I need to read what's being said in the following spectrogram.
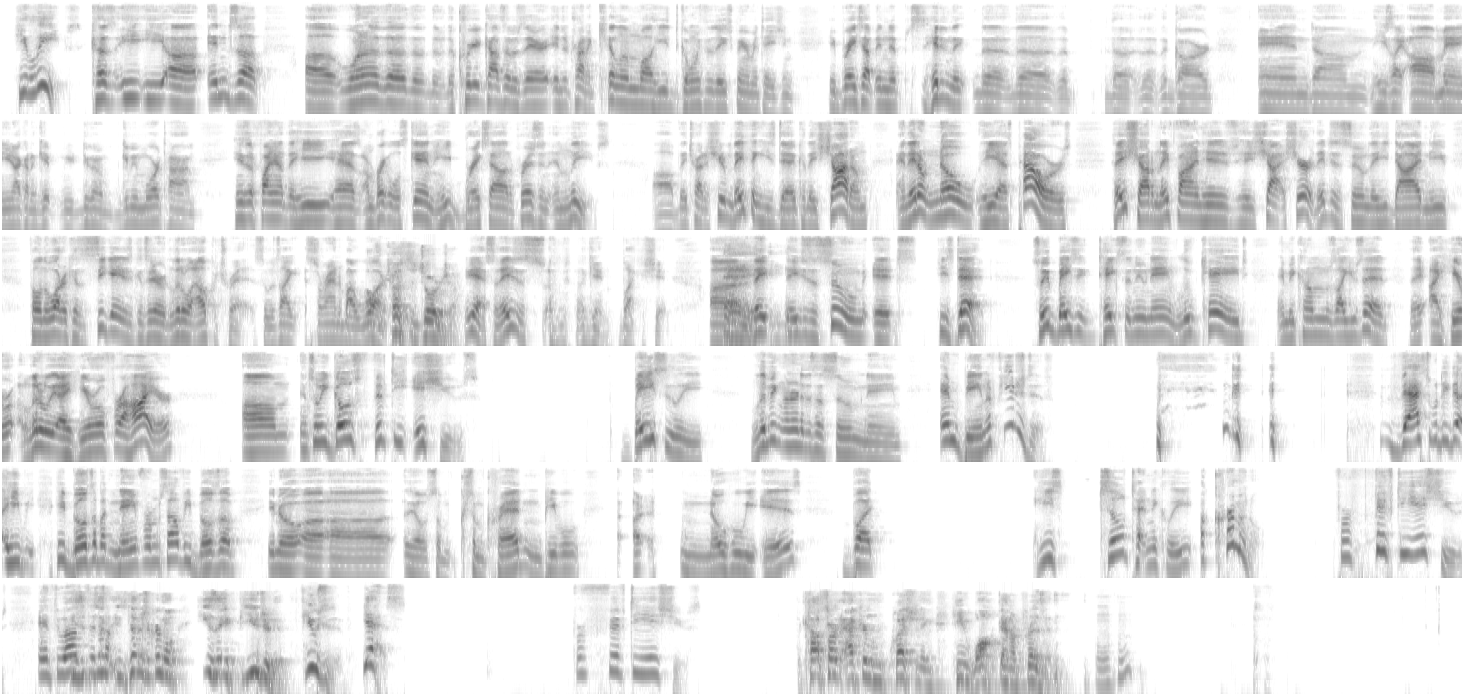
He leaves because he he uh ends up uh one of the, the the the cricket cops that was there ended up trying to kill him while he's going through the experimentation. He breaks up, ends up hitting the the the the the, the, guard, and um he's like, "Oh man, you're not gonna get you're gonna give me more time." He ends up finding out that he has unbreakable skin, and he breaks out of prison and leaves. Uh, they try to shoot him. They think he's dead because they shot him, and they don't know he has powers. They shot him. They find his his shot shirt. They just assume that he died and he fell in the water because Seagate is considered little Alcatraz, so it's like surrounded by Off water. the coast of Georgia. Yeah, so they just again black as shit. Uh, Hey. They they just assume it's he's dead. So he basically takes the new name Luke Cage and becomes, like you said, a, hero, literally a hero for hire. Um, and so he goes fifty issues, basically living under this assumed name and being a fugitive. That's what he does. He he builds up a name for himself. He builds up, you know, uh, uh, you know, some some cred, and people uh, know who he is. But he's still technically a criminal for fifty issues, and throughout He's this not, time, he's not just a criminal, he's a fugitive. fugitive, yes, for fifty issues. The cops aren't after him questioning, he walked out of prison. Mm-hmm.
